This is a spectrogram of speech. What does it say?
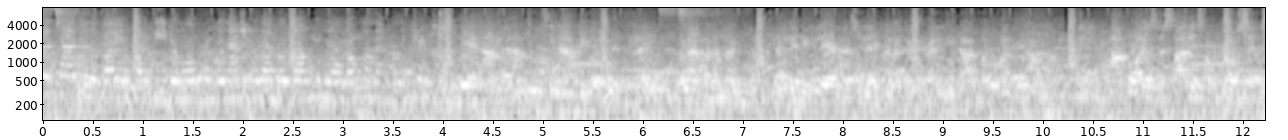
kalsado na ba yung partido mo from the national level down to the local level in terms of Hindi, ang, ang sinabi ko ay wala pa naman na-declare na sila ay talagang kandidato right now. Ako ay sasali sa process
